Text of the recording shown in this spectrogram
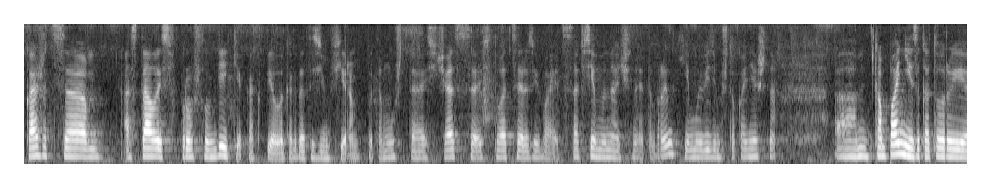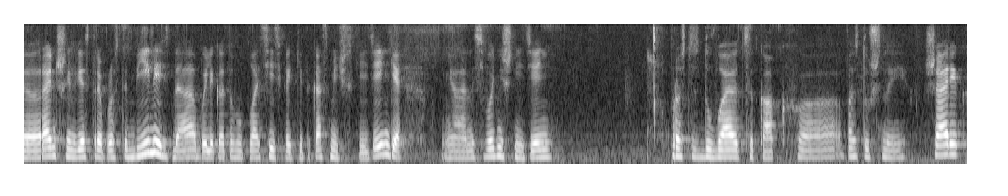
кажется, осталась в прошлом веке, как пела когда-то Земфира, потому что сейчас э, ситуация развивается совсем иначе на этом рынке, и мы видим, что, конечно, э, компании, за которые раньше инвесторы просто бились, да, были готовы платить какие-то космические деньги, э, на сегодняшний день просто сдуваются как э, воздушный шарик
